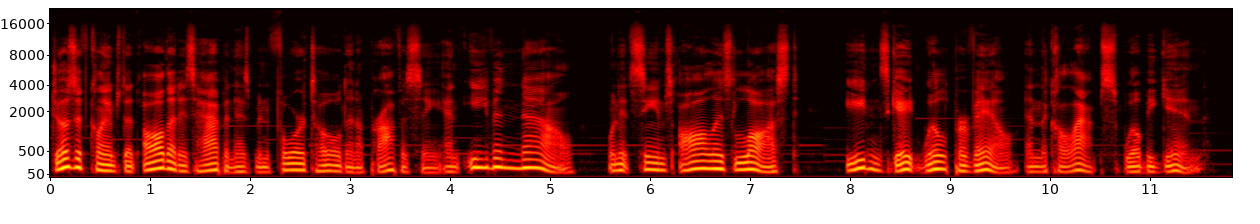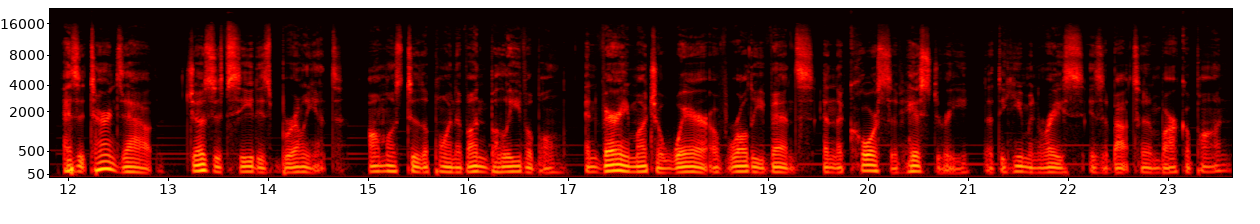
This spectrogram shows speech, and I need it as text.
Joseph claims that all that has happened has been foretold in a prophecy, and even now, when it seems all is lost, Eden's Gate will prevail and the collapse will begin. As it turns out, Joseph's seed is brilliant, almost to the point of unbelievable, and very much aware of world events and the course of history that the human race is about to embark upon.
